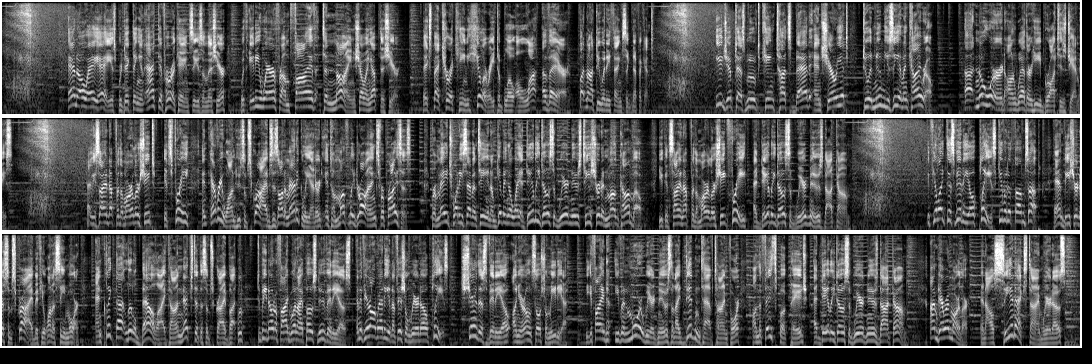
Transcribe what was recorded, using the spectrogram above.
NOAA is predicting an active hurricane season this year, with anywhere from 5 to 9 showing up this year. They expect Hurricane Hillary to blow a lot of air, but not do anything significant. Egypt has moved King Tut's bed and chariot to a new museum in Cairo. Uh, no word on whether he brought his jammies. Have you signed up for the Marlar Sheet? It's free, and everyone who subscribes is automatically entered into monthly drawings for prizes. For May 2017, I'm giving away a Daily Dose of Weird News t-shirt and mug combo. You can sign up for the Marlar Sheet free at dailydoseofweirdnews.com. If you like this video, please give it a thumbs up and be sure to subscribe if you want to see more. And click that little bell icon next to the subscribe button to be notified when I post new videos. And if you're already an official weirdo, please share this video on your own social media. You can find even more weird news that I didn't have time for on the Facebook page at dailydoseofweirdnews.com. I'm Darren Marlar, and I'll see you next time, Weirdos!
